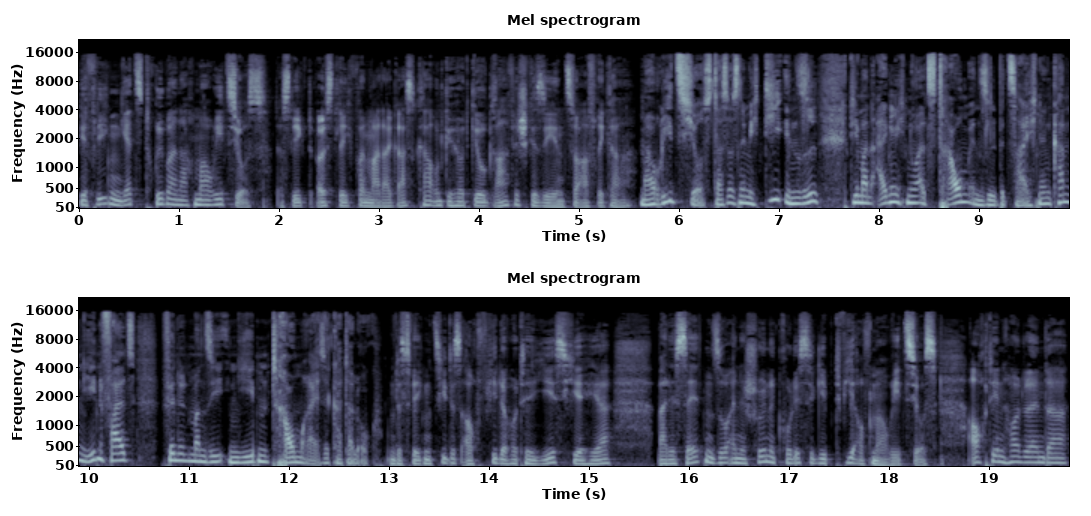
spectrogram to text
Wir fliegen jetzt rüber nach Mauritius. Das liegt östlich von Madagaskar und gehört geografisch gesehen zu Afrika. Mauritius, das ist nämlich die Insel, die man eigentlich nur als Trauminsel bezeichnen kann. Jedenfalls findet man sie in jedem Traumreisekatalog. Und deswegen zieht es auch viele Hoteliers hierher, weil es selten so eine schöne Kulisse gibt wie auf Mauritius. Auch den Holländer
